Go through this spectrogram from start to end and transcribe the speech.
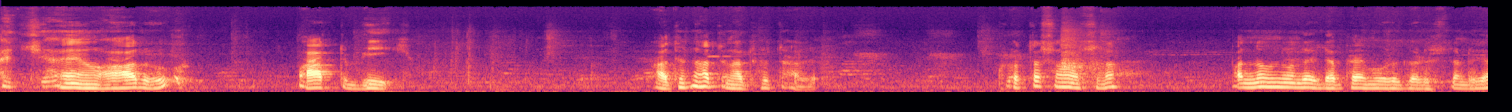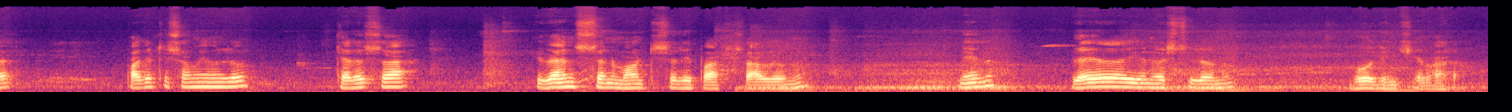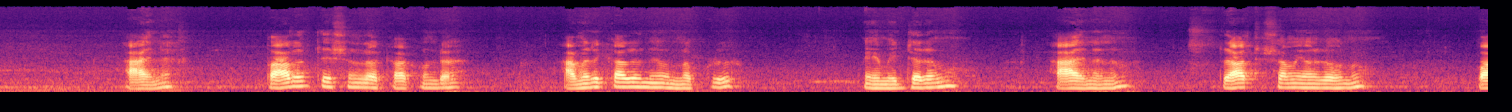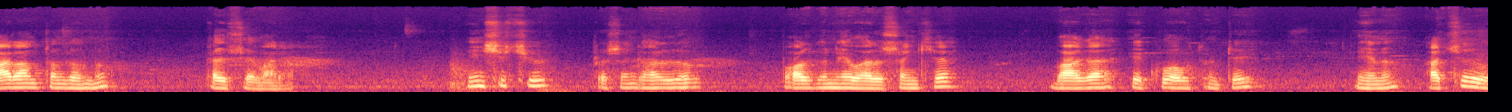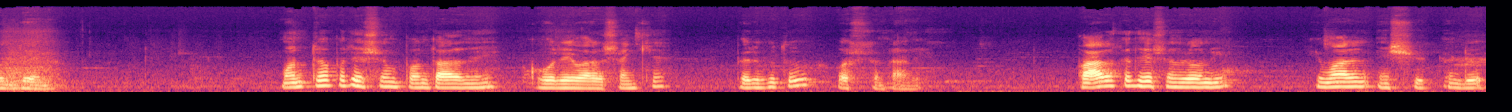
అధ్యాయం ఆరు part B. అధునాతన అద్భుతాలు. క్రొత్త సంవత్సరం పంతొమ్మిది వందల డెబ్భై మూడు గడుస్తుండగా పగటి సమయంలో తెరసా ఇవాన్సన్ మాంటిసరీ పాఠశాలలోను నేను లయోలా యూనివర్సిటీలోను బోధించేవారు. ఆయన భారతదేశంలో కాకుండా అమెరికాలోనే ఉన్నప్పుడు మేమిద్దరము ఆయనను రాత్రి సమయంలోనూ వారాంతంలోనూ కలిసేవారం ఇన్స్టిట్యూట్ ప్రసంగాల్లో పాల్గొనే వారి సంఖ్య బాగా ఎక్కువ అవుతుంటే నేను ఆశ్చర్యపోయాను. మంత్రోపదేశం పొందాలని కోరే వారి సంఖ్య పెరుగుతూ వస్తున్నది. భారతదేశంలోని హిమాలయన్ ఇన్స్టిట్యూట్ నుండి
